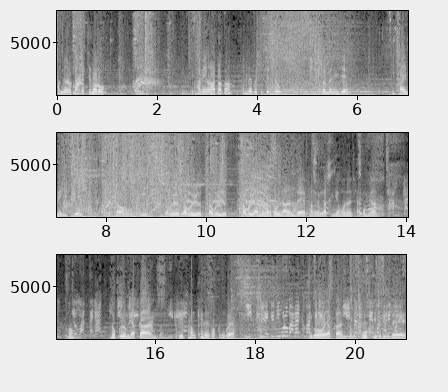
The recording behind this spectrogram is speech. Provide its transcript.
파밍을 이렇게 하겠지 서로 파밍을 하다가 3렙을 찍겠죠? 그러면 이제 이 타임에 2Q 형2 W 하면 원컴이 나는데 방금 같은 경우는 잘 보면 어? 조금 약간 그 평캔을 섞은 거야 이거 약간 좀 고급 기술인데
